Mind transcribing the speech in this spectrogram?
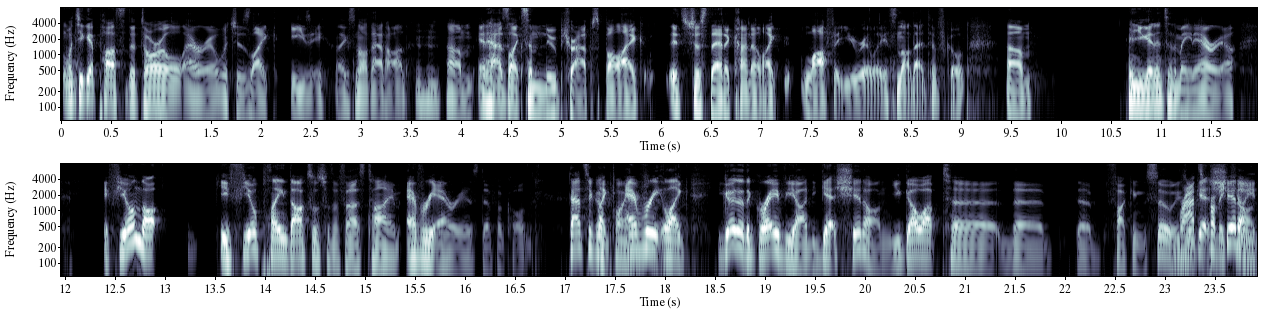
once you get past the tutorial area, which is like easy, like it's not that hard. Mhm. Um, it has like some noob traps, but like it's just there to kind of like laugh at you. Really, it's not that difficult. Um, and you get into the main area. If you're not, if you're playing Dark Souls for the first time, every area is difficult That's a good like point. every actually. like you go to the graveyard, you get shit on. You go up to the the fucking sewers, Rats you get probably shit kill on. you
